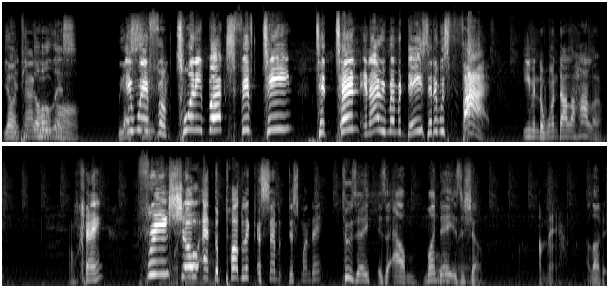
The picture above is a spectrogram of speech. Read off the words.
Yo, and peep Cannot the whole go list. wrong. We got It went Siri- from 20 bucks, 15 to 10, and I remember days that it was 5. Even the $1 holla. Okay? Free show at the public assembly this Monday? Tuesday is the album. Monday Oh, is the show. I'm there. I love it.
